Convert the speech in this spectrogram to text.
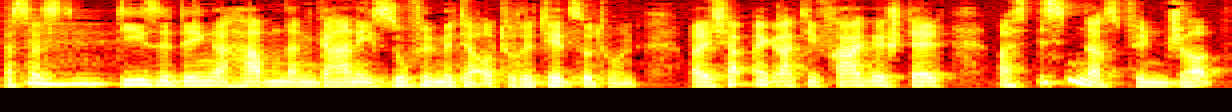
Das heißt, mhm. diese Dinge haben dann gar nicht so viel mit der Autorität zu tun. Weil ich habe mir gerade die Frage gestellt, was ist denn das für ein Job,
